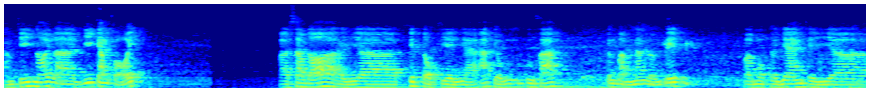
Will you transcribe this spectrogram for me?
thậm chí nói là di căn phổi. Và sau đó thì tiếp tục về nhà áp dụng phương pháp cân bằng năng lượng tiếp và một thời gian thì à,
